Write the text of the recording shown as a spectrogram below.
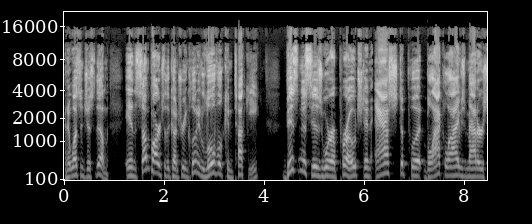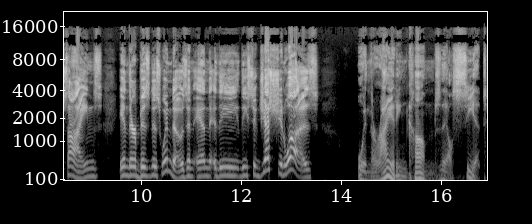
And it wasn't just them. In some parts of the country, including Louisville, Kentucky, businesses were approached and asked to put Black Lives Matter signs in their business windows. And, and the, the suggestion was when the rioting comes, they'll see it.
